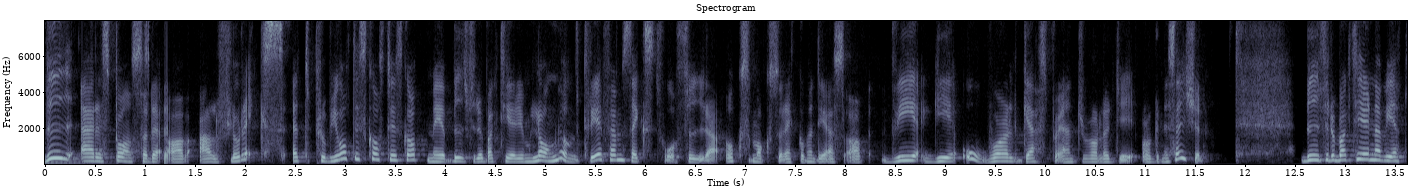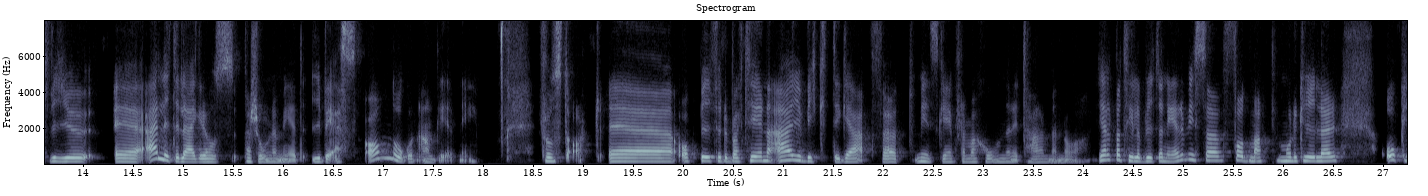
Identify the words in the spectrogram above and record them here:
Vi är sponsrade av Alflorex, ett probiotiskt kosttillskott med bifidobakterium longum 35624 och som också rekommenderas av VGO, World Gastroenterology Organization. Bifidobakterierna vet vi ju eh, är lite lägre hos personer med IBS av någon anledning från start. Eh, och bifidobakterierna är ju viktiga för att minska inflammationen i tarmen och hjälpa till att bryta ner vissa FODMAP-molekyler och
